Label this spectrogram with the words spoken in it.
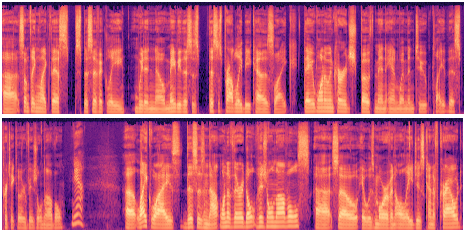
uh, something like this specifically, we didn't know. Maybe this is this is probably because like they want to encourage both men and women to play this particular visual novel. Yeah. Uh, likewise, this is not one of their adult visual novels, uh, so it was more of an all ages kind of crowd.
